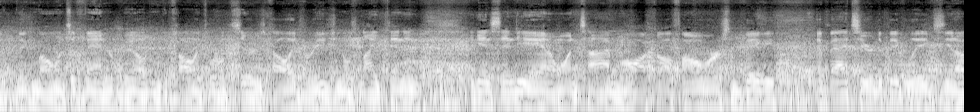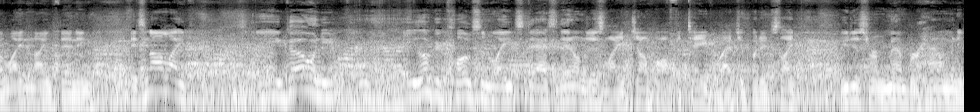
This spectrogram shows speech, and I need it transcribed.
of big moments at Vanderbilt and the College World Series, College Regionals, ninth inning against Indiana one time, walk off homer, some big at bats here in the big leagues, you know, late ninth inning. It's not like you go and you you look at close and late stats, they don't just like jump off the table at you, but it's like you just remember how many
